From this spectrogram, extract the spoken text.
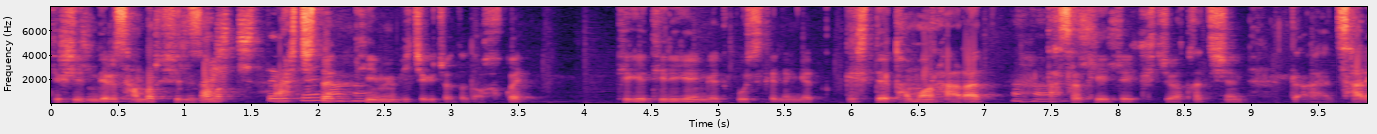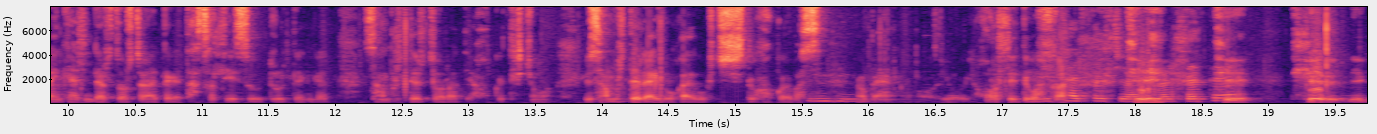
тэр шилэн дээр самбар, шилэн самбар арчдаг тийм юм хийчээ гэж бодоод байгаа байхгүй. Тэгээд тэрийг ингээд гүйцэтгэх ингээд гэртээ томоор хараад дасгал хийлээ гэж бодоход жишээ нь сарын календар зурж байгаа тэгээд дасгал хийсэн өдрүүд ингээд самбар дээр зураад явах гэдэг ч юм уу. Би самбар дээр айгуу гайгүй чичдэг байхгүй бас байн юу хурал идэг болохоор. Тий. Тэгэхээр нэг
